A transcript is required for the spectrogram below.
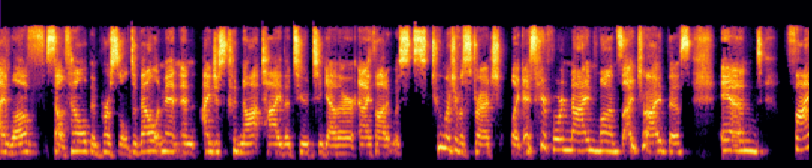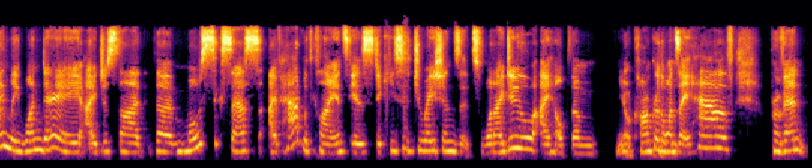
I love self-help and personal development and I just could not tie the two together and I thought it was too much of a stretch. Like I said for 9 months I tried this and finally one day I just thought the most success I've had with clients is sticky situations. It's what I do. I help them, you know, conquer the ones they have, prevent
